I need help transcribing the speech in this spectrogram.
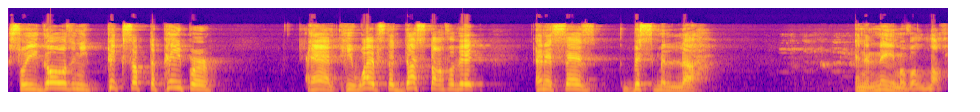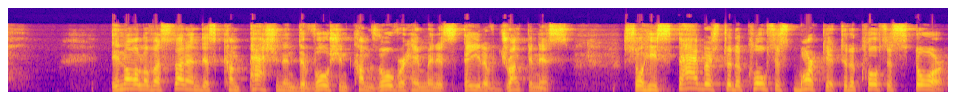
So he goes and he picks up the paper and he wipes the dust off of it and it says, Bismillah, in the name of Allah. And all of a sudden, this compassion and devotion comes over him in a state of drunkenness. So he staggers to the closest market, to the closest store,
